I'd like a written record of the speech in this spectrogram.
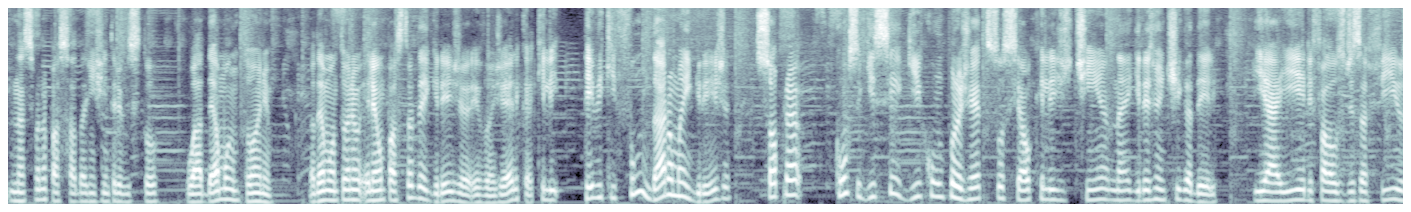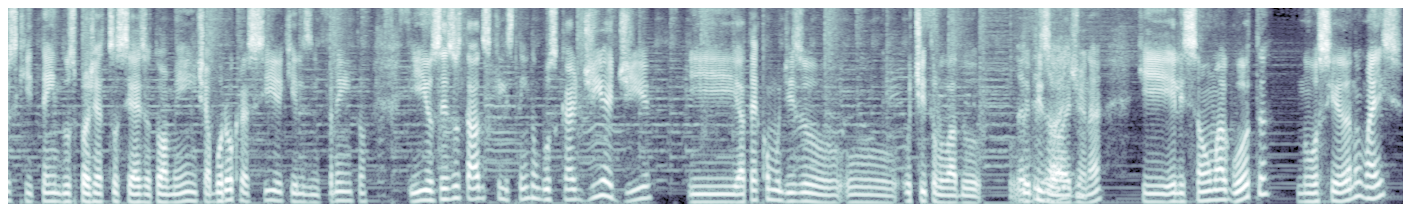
na semana passada, a gente entrevistou o Adelmo Antônio. O Adelmo Antônio, ele é um pastor da igreja evangélica que ele teve que fundar uma igreja só para conseguir seguir com o projeto social que ele tinha na igreja antiga dele. E aí ele fala os desafios que tem dos projetos sociais atualmente, a burocracia que eles enfrentam e os resultados que eles tentam buscar dia a dia. E até como diz o, o, o título lá do, do, Do episódio, episódio. né? Que eles são uma gota no oceano, mas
